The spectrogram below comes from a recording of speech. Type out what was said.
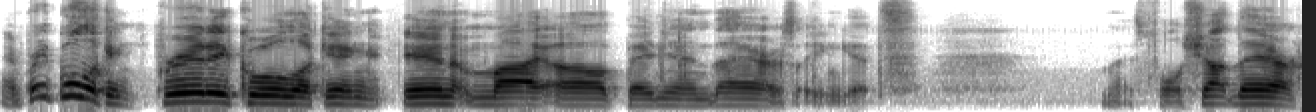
And pretty cool looking. Pretty cool looking, in my opinion, there. So you can get nice full shot there.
